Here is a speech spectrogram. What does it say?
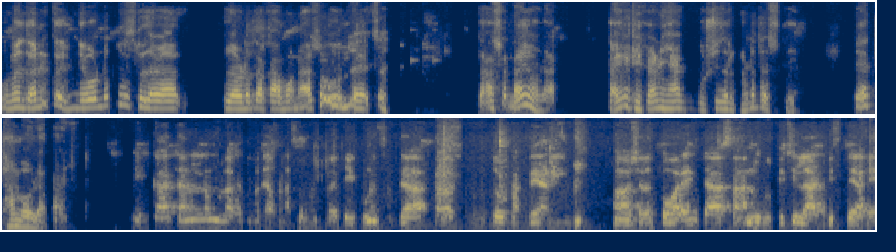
उमेदवारी निवडणूकच लढा लढता कामा नये असं होऊन जायचं. तर असं नाही होणार. काही ठिकाणी ह्या गोष्टी जर घडत असतील त्या थांबवल्या पाहिजेत. एका चॅनलला मुलाखतीमध्ये आपण असं म्हटलं की एकूणच सध्या उद्धव ठाकरे आणि शरद पवार यांच्या सहानुभूतीची लाट दिसते आहे.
